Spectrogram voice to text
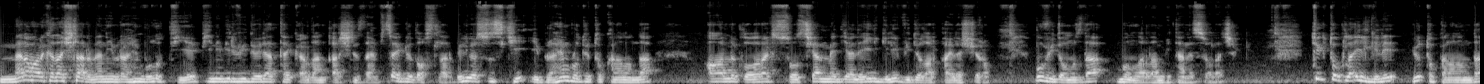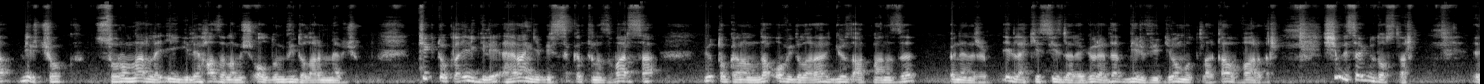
Merhaba arkadaşlar ben İbrahim Bulut. Yepyeni bir videoyla tekrardan karşınızdayım. Sevgili dostlar biliyorsunuz ki İbrahim Bulut YouTube kanalında ağırlıklı olarak sosyal medya ile ilgili videolar paylaşıyorum. Bu videomuzda bunlardan bir tanesi olacak. TikTok'la ilgili YouTube kanalımda birçok sorunlarla ilgili hazırlamış olduğum videolarım mevcut. TikTok'la ilgili herhangi bir sıkıntınız varsa YouTube kanalımda o videolara göz atmanızı öneririm. İlla ki sizlere göre de bir video mutlaka vardır. Şimdi sevgili dostlar e,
